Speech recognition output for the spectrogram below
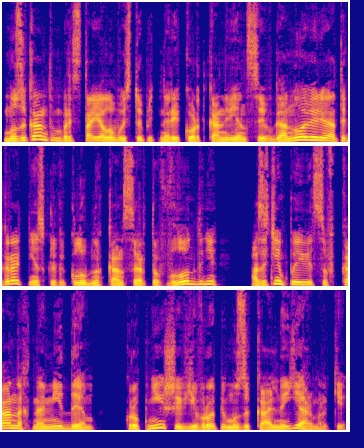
Музыкантам предстояло выступить на рекорд-конвенции в Ганновере, отыграть несколько клубных концертов в Лондоне, а затем появиться в Каннах на Мидем, крупнейшей в Европе музыкальной ярмарке.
